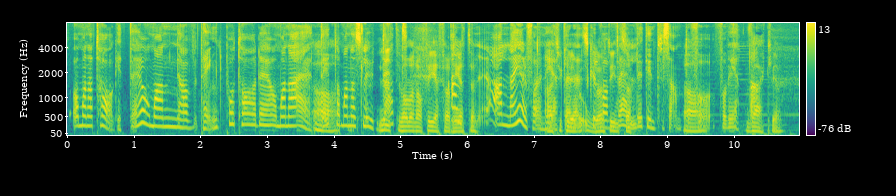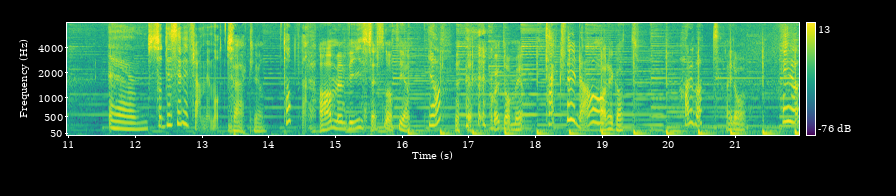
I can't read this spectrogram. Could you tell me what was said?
Om man har tagit det, om man har tänkt på att ta det, om man har ätit, ja, om man har slutat. Lite vad man har för erfarenheter. All, alla erfarenheter. Det skulle vara intressant. väldigt intressant ja, att få, få veta. Verkligen. Um, så det ser vi fram emot. Verkligen. Toppen. Ja, men vi ses snart igen. Ja. Sköt om er. Tack för idag. Ha det gott. Ha det gott. Hej då. Hej då.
